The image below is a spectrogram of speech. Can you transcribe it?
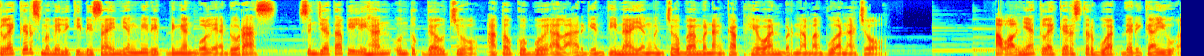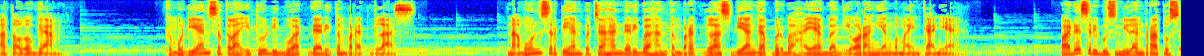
Clackers memiliki desain yang mirip dengan boleadoras, Senjata pilihan untuk gaucho atau koboi ala Argentina yang mencoba menangkap hewan bernama guanaco. Awalnya clackers terbuat dari kayu atau logam. Kemudian setelah itu dibuat dari tempered glass. Namun serpihan pecahan dari bahan tempered glass dianggap berbahaya bagi orang yang memainkannya. Pada 1966,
